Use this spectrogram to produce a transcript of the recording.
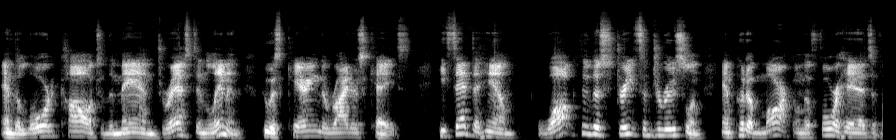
And the Lord called to the man dressed in linen who was carrying the writer's case. He said to him, Walk through the streets of Jerusalem and put a mark on the foreheads of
